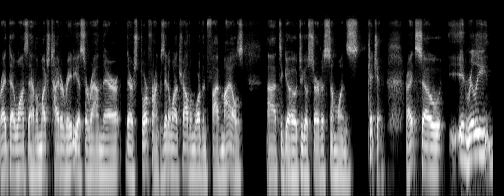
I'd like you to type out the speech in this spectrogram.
right? That wants to have a much tighter radius around their their storefront because they don't want to travel more than five miles uh, to go to go service someone's kitchen, right? So it really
